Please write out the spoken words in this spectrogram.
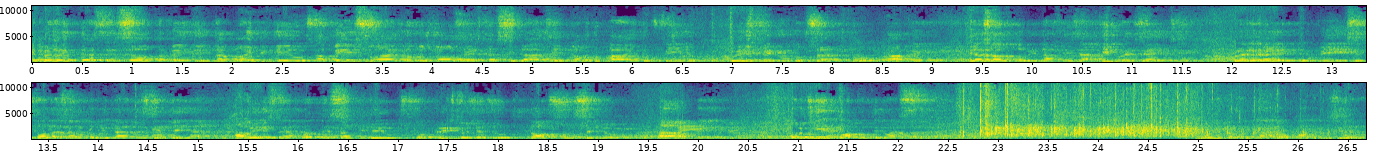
E pela intercessão também de, da Mãe de Deus, abençoai todos nós esta cidade, em nome do Pai, do Filho, do Espírito Santo. Amém. E as autoridades aqui presentes, prefeito, vice, todas as autoridades que tenham a bênção e a proteção de Deus por Cristo Jesus, nosso Senhor. Amém. Bom dia, boa continuação. Muito obrigado ao Padre Luciano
